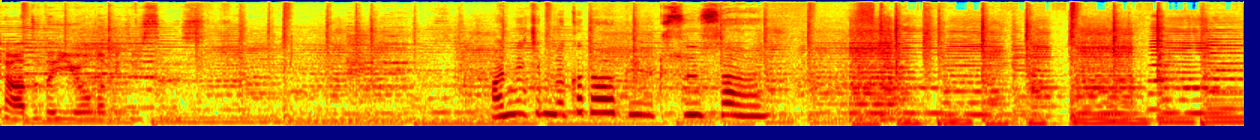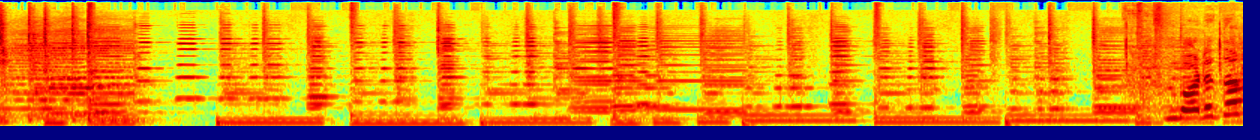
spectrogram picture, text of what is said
kağıdı da yiyor olabilirsiniz. Anneciğim ne kadar büyüksün sen. Bu arada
